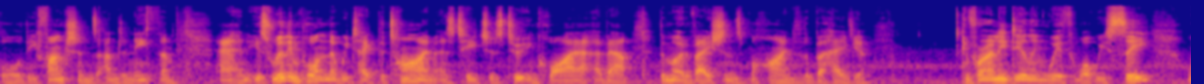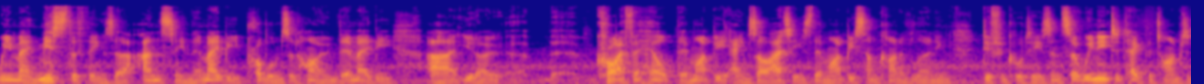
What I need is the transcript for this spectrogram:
or the functions underneath them. And it's really important that we take the time as teachers to inquire about the motivations behind the behavior. If we're only dealing with what we see, we may miss the things that are unseen. There may be problems at home. There may be, uh, you know, cry for help, there might be anxieties, there might be some kind of learning difficulties. And so we need to take the time to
